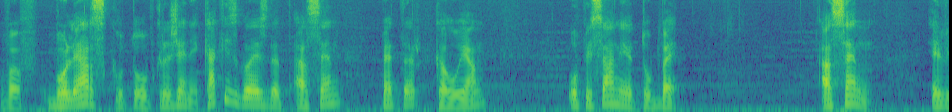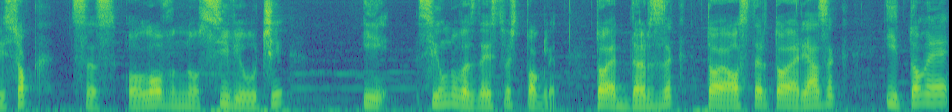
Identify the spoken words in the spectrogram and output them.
в болярското обкръжение. Как изглеждат Асен, Петър, Калуян? Описанието Б. Асен е висок с оловно-сиви очи и силно въздействащ поглед. Той е дързък, той е остър, той е рязък и той е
